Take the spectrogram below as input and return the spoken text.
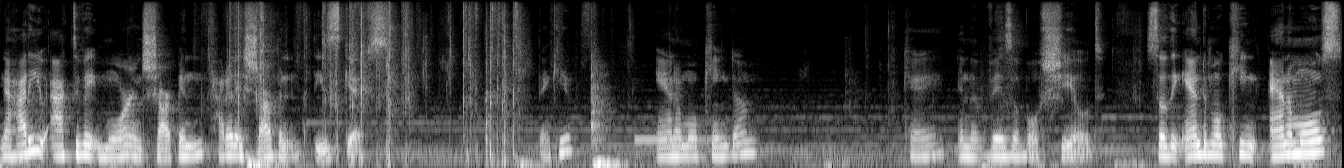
Now, how do you activate more and sharpen? How do they sharpen these gifts? Thank you. Animal Kingdom okay, the visible shield. So the animal king animals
